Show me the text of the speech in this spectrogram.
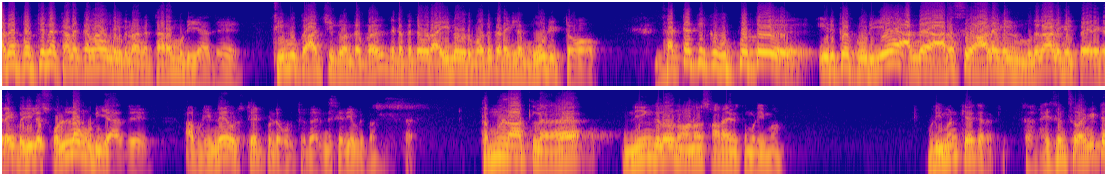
அதை பற்றின கணக்கெல்லாம் உங்களுக்கு நாங்க தர முடியாது. திமுக ஆட்சிக்கு வந்த பிறகு கிட்டத்தட்ட ஒரு ஐநூறு மதுக்கடைகளை மூடிட்டோம். சட்டத்திற்கு உட்பட்டு இருக்கக்கூடிய அந்த அரசு ஆலைகள் முதலாளிகள் பெயர்களை வெளியில சொல்ல முடியாது அப்படின்னு ஒரு ஸ்டேட்மெண்ட் கொடுத்திருக்காரு இந்த செய்தி எப்படி பாக்குறீங்க சார்? தமிழ்நாட்டுல நீங்களோ நானோ சாராயம் வைக்க முடியுமா? முடியுமான்னு கேக்குறேன். சார் லைசன்ஸ் வாங்கிட்டு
